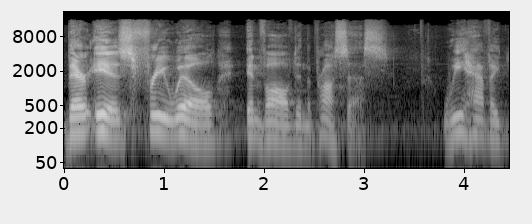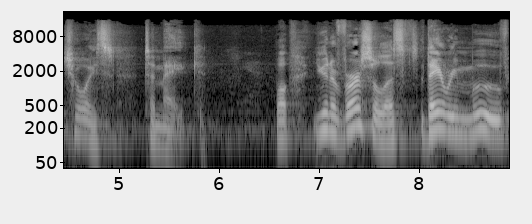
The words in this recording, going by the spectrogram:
there is free will involved in the process. We have a choice to make. Well, universalists, they remove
